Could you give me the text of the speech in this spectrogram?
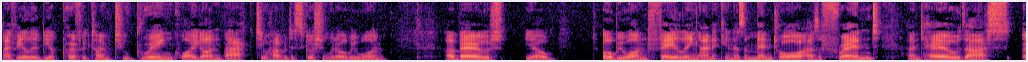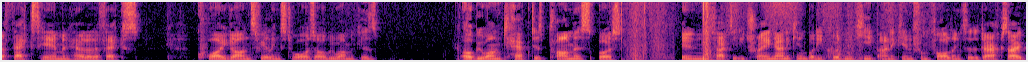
I feel it'd be a perfect time to bring Qui Gon back to have a discussion with Obi Wan about you know Obi Wan failing Anakin as a mentor, as a friend, and how that affects him and how that affects Qui Gon's feelings towards Obi Wan because Obi Wan kept his promise, but in the fact that he trained Anakin, but he couldn't keep Anakin from falling to the dark side.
